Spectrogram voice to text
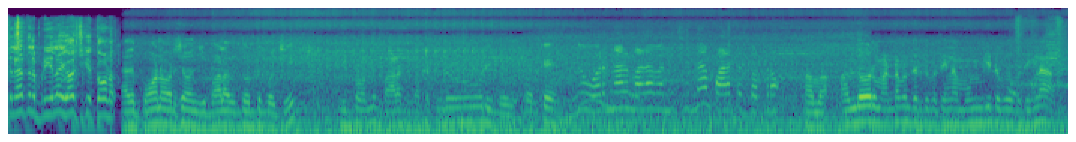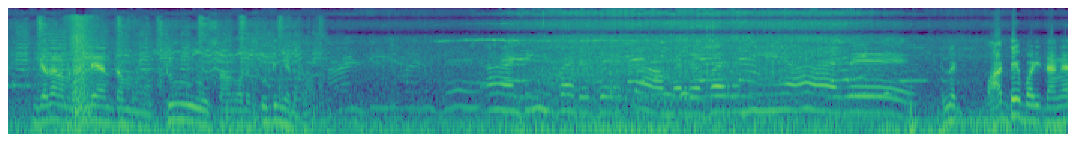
சில நேரத்துல இப்படி எல்லாம் யோசிக்க தோணும். அது போன வருஷம் வந்து பாலத்தை தொட்டு போச்சு. இப்போ வந்து பாலத்து பக்கத்துல ஓடி போகுது. ஓகே. இன்னும் ஒரு நாள் மழை வந்துச்சுன்னா பாலத்தை தொட்டுறோம். ஆமாம் அந்த ஒரு மண்டபத்தை எடுத்து பார்த்தீங்களா முங்கிட்டு போய் பார்த்தீங்களா இங்கே தான் நம்ம நெல்லையாந்தம் டூ சாங்கோட ஷூட்டிங் எடுத்தோம். என்ன பாட்டே பாடிட்டாங்க.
